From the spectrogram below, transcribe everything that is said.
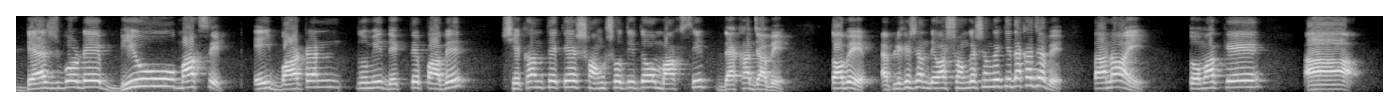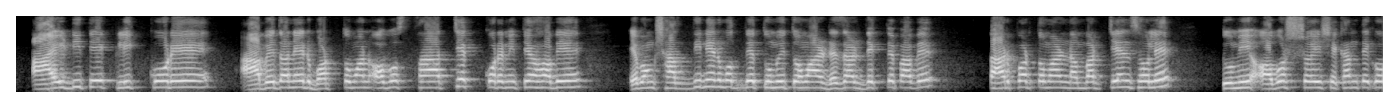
ড্যাশবোর্ডে ভিউ মার্কশিট এই বাটন তুমি দেখতে পাবে, সেখান থেকে সংশোধিত মার্কশিট দেখা যাবে। তবে অ্যাপ্লিকেশন দেওয়ার সঙ্গে সঙ্গে কি দেখা যাবে? তা নয়। তোমাকে আইডিতে ক্লিক করে আবেদনের বর্তমান অবস্থা চেক করে নিতে হবে এবং সাত দিনের মধ্যে তুমি তোমার রেজাল্ট দেখতে পাবে। তারপর তোমার নাম্বার চেঞ্জ হলে তুমি অবশ্যই সেখান থেকেও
